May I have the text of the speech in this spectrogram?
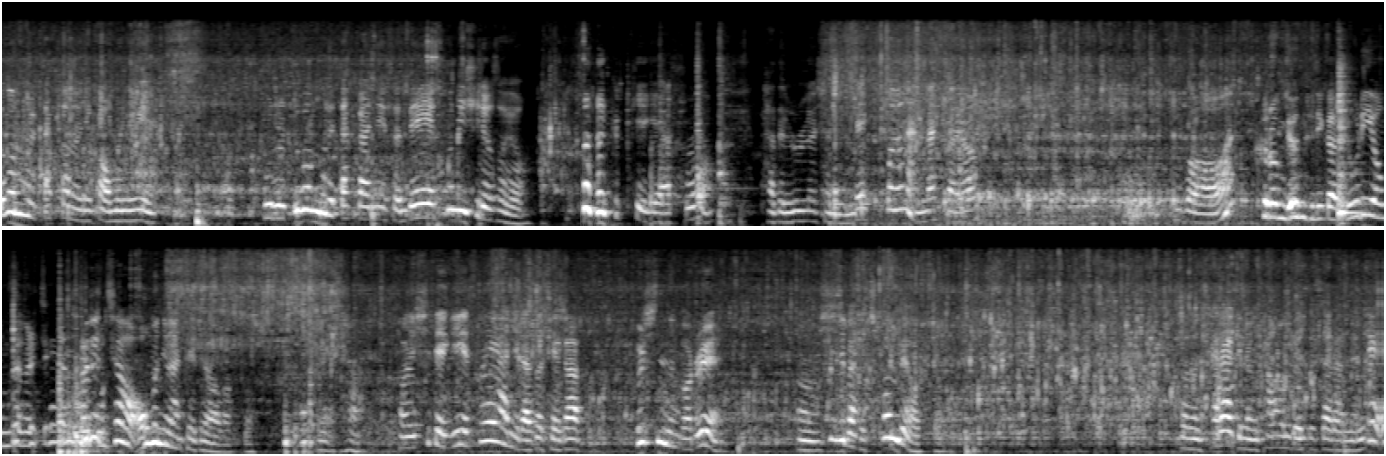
뜨거운 물 닦아 놓으니까 어머님이 굴을 뜨거운 물에 닦아니 해서 내 손이 시려서요. 그렇게 얘기해갖고 다들 놀라셨는데 손은 안 났어요. 두 번. 그런 며느리가 요리 영상을 찍는다고. 그렇죠. 어머님한테 배워갖고. 네, 다. 저희 시댁이 서해안이라서 제가 굴 씻는 거를 어, 시집와서 처음 배웠어요. 저는 자라기는 강원도에서 살았는데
